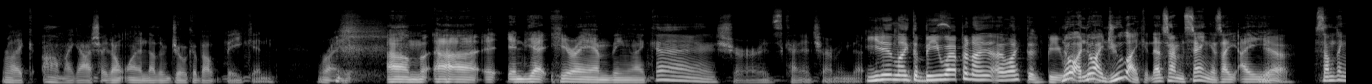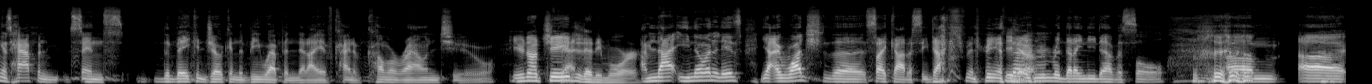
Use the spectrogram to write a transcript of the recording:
we're like, oh my gosh, I don't want another joke about bacon. Right. um, uh, and yet here I am being like, ah, sure, it's kind of charming that you didn't like the B weapon. I, I like the B. No, weapon. no, I do like it. That's what I'm saying. Is I, I yeah. Something has happened since the bacon joke and the B weapon that I have kind of come around to. You're not jaded anymore. I'm not. You know what it is? Yeah, I watched the Psych Odyssey documentary and yeah. I remembered that I need to have a soul. um, uh,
